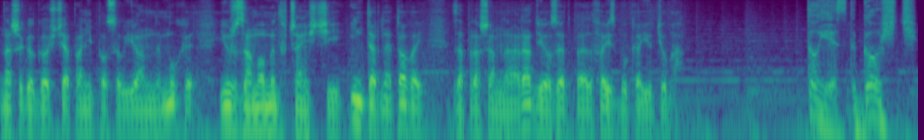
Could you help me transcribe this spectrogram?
naszego gościa, pani poseł Joanny Muchy, już za moment w części internetowej. Zapraszam na Radio Z.pl, Facebooka, YouTube'a. To jest gość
